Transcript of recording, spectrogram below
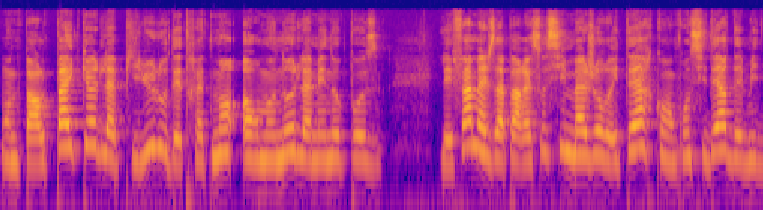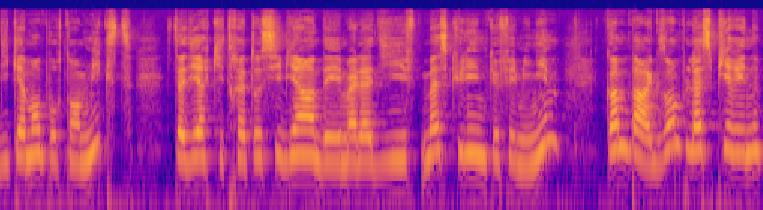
on ne parle pas que de la pilule ou des traitements hormonaux de la ménopause. Les femmes, elles apparaissent aussi majoritaires quand on considère des médicaments pourtant mixtes, c'est-à-dire qui traitent aussi bien des maladies masculines que féminines, comme par exemple l'aspirine.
